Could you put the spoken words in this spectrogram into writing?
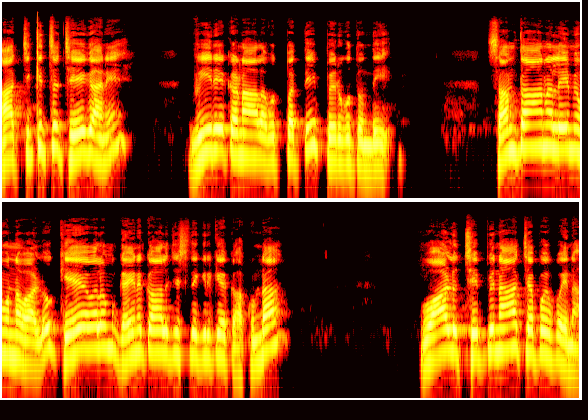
ఆ చికిత్స చేయగానే వీర్యకణాల ఉత్పత్తి పెరుగుతుంది. సంతానలేమి ఉన్నవాళ్ళు కేవలం గైనకాలజిస్ట్ దగ్గరికే కాకుండా వాళ్ళు చెప్పినా చెప్పకపోయినా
